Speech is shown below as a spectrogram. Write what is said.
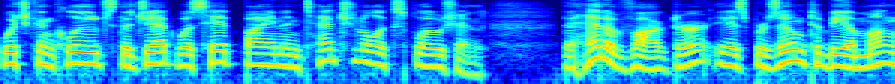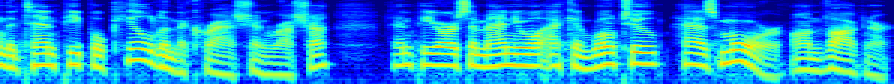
which concludes the jet was hit by an intentional explosion. The head of Wagner is presumed to be among the 10 people killed in the crash in Russia. NPR's Emmanuel Akinwotu has more on Wagner.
